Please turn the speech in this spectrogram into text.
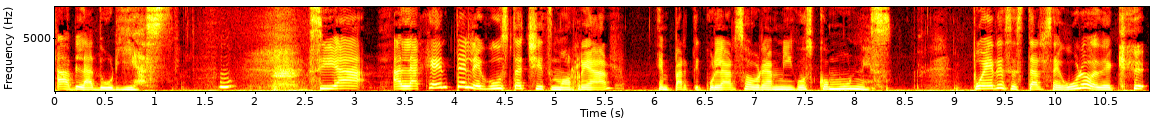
Habladurías. Si a, a la gente le gusta chismorrear, en particular sobre amigos comunes, puedes estar seguro de que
